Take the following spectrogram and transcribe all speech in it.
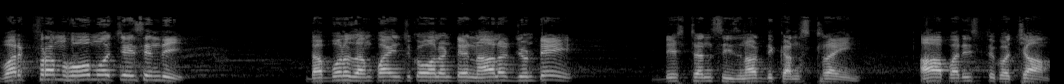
వర్క్ ఫ్రమ్ హోమ్ వచ్చేసింది. డబ్బులు సంపాదించుకోవాలంటే నాలెడ్జ్ ఉంటే distance is not the constraint ఆ పరిస్థితికి వచ్చాం.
